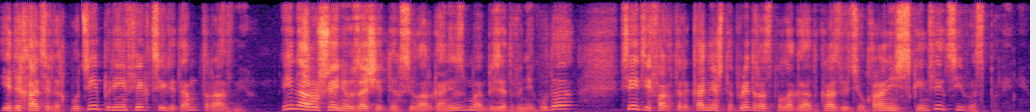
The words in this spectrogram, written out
и дыхательных путей при инфекции или там травме. И нарушению защитных сил организма, без этого никуда. Все эти факторы, конечно, предрасполагают к развитию хронической инфекции и воспаления.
